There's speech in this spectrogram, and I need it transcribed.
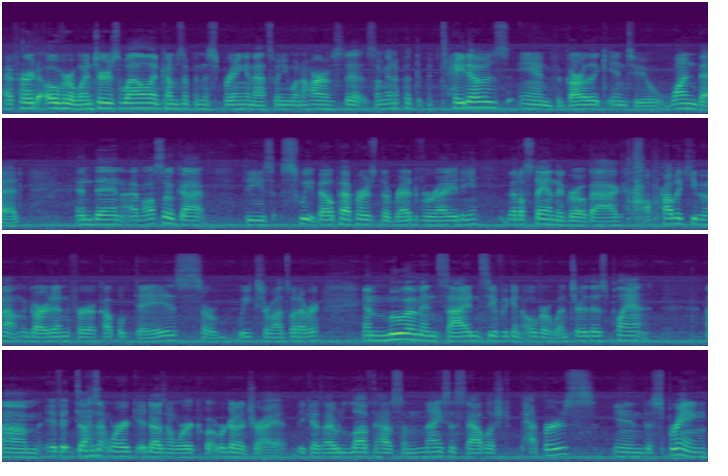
I've heard overwinters well and comes up in the spring and that's when you want to harvest it. So I'm gonna put the potatoes and the garlic into one bed. And then I've also got these sweet bell peppers, the red variety, that'll stay in the grow bag. I'll probably keep them out in the garden for a couple days or weeks or months, whatever, and move them inside and see if we can overwinter this plant. Um, if it doesn't work, it doesn't work, but we're gonna try it because I would love to have some nice established peppers in the spring.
